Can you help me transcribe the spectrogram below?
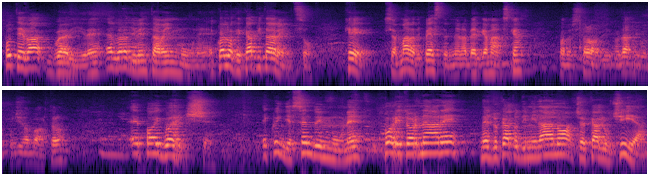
poteva guarire e allora diventava immune. È quello che capita a Renzo, che si ammala di peste nella Bergamasca, quando si trova, ricordate, col cugino Bortolo, e poi guarisce. E quindi essendo immune può ritornare nel Ducato di Milano a cercare Lucia,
